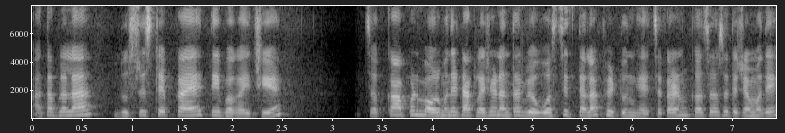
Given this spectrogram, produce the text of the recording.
आता आपल्याला दुसरी स्टेप काय आहे ती बघायची आहे. चक्का आपण बाऊलमध्ये टाकल्याच्या नंतर व्यवस्थित त्याला फेटून घ्यायचं कारण कसं असं त्याच्यामध्ये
